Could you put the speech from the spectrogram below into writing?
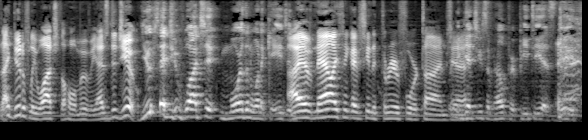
I dutifully watched the whole movie, as did you. You said you've watched it more than one occasion. I have now. I think I've seen it three or four times. I'm gonna Yeah. get you some help for PTSD.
